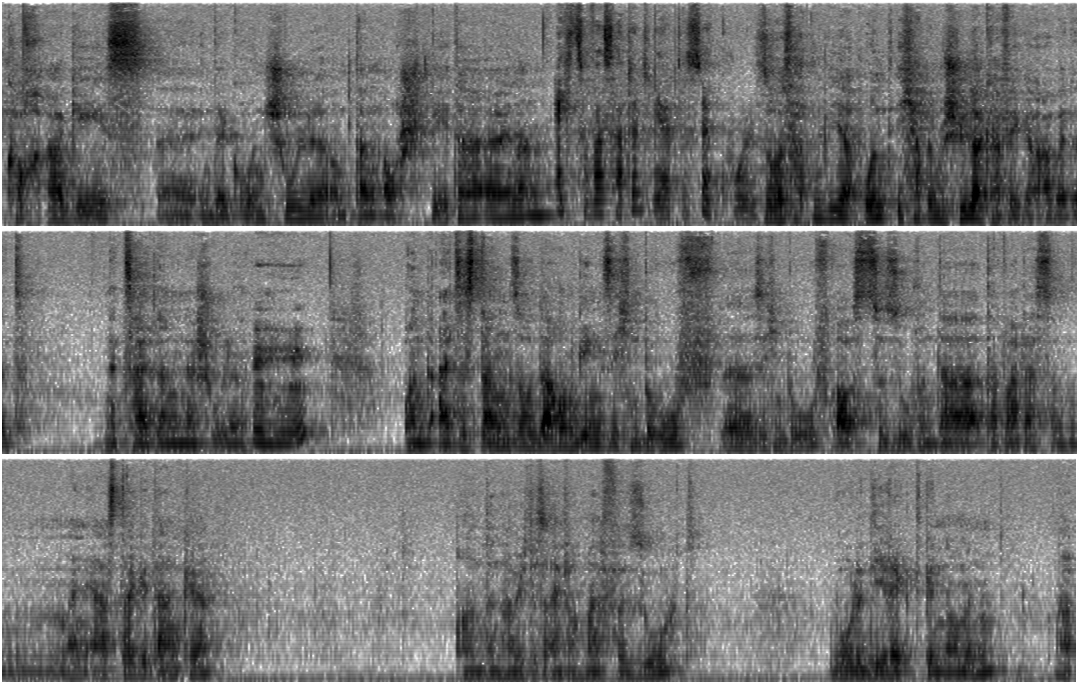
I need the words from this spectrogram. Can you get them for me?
Koch-AGs äh, in der Grundschule und dann auch später erinnern. Echt, sowas hattet ihr? Das ist ja cool. Sowas hatten wir und ich habe im Schülercafé gearbeitet, eine Zeit lang in der Schule. Und als es dann so darum ging, sich einen Beruf, äh, sich einen Beruf rauszusuchen, da, da war das so mein erster Gedanke. Und dann habe ich das einfach mal versucht, wurde direkt genommen, habe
